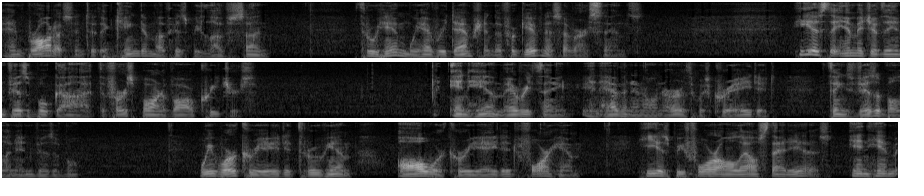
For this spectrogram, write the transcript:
and brought us into the kingdom of his beloved Son. Through him we have redemption, the forgiveness of our sins. He is the image of the invisible God, the firstborn of all creatures. In him everything in heaven and on earth was created, things visible and invisible. We were created through him. All were created for him. He is before all else that is. In him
